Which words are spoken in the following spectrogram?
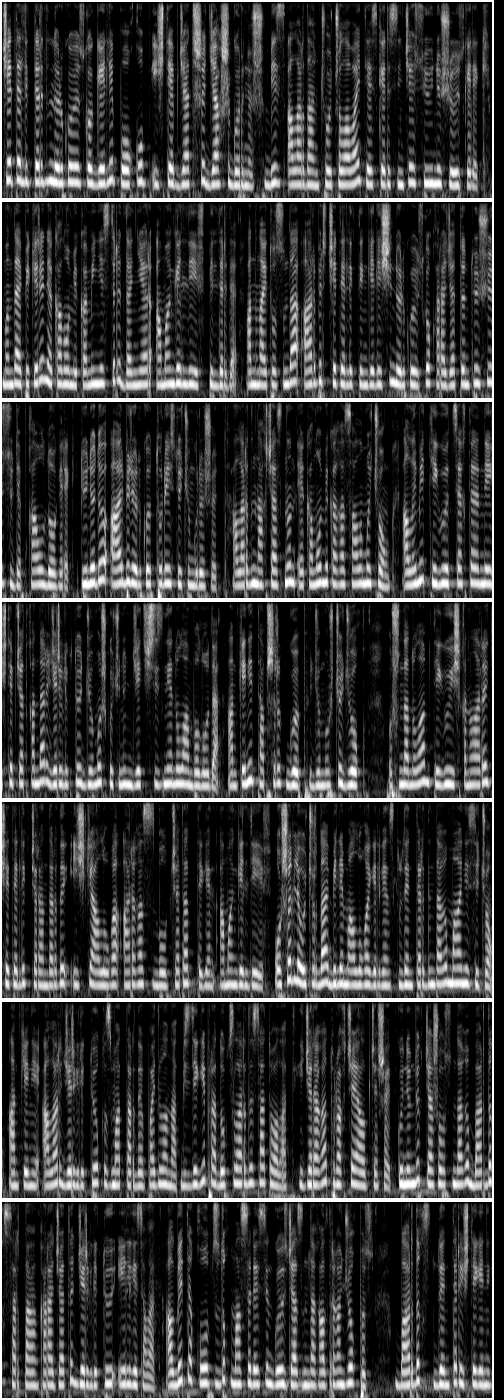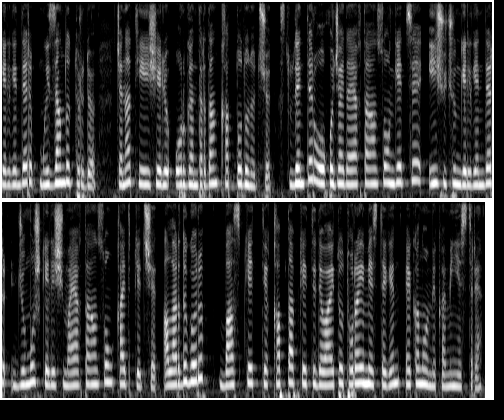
чет элдиктердин өлкөбүзгө келип окуп иштеп жатышы жакшы көрүнүш. Биз алардан чочулабай тескерисинче сүйүнүшүбүз керек. Мындай пикирин экономика министри данияр амангелдиев билдирди. Анын айтуусунда ар бир чет элдиктин келишин өлкөбүзгө каражаттын түшүүсү деп кабылдоо керек. Дүйнөдө ар бир өлкө турист үчүн күрөшөт. Алардын акчасынын экономикага салымы чоң. Ал эми тигүү цехтеринде иштеп жаткандар жергиликтүү жумуш күчүнүн жетишсиздигинен улам болууда. Анткени тапшырык көп жумушчу жок. Ушундан улам тигүү ишканалары чет элдик жарандарды ишке алууга аргасыз болуп жатат деген амангелдиев. Ошол эле учурда билим алууга келген студенттердин дагы мааниси чоң. Анткени алар жергиликтүү кызматтарды пайдаланат биздеги продукцияларды сатып алат ижарага турак жай алып жашайт. Күнүмдүк жашоосундагы бардык сарптаган каражаты жергиликтүү элге салат. Албетте коопсуздук маселесин көз жазымда калтырган жокпуз. Бардык студенттер иштегени келгендер мыйзамдуу түрдө жана тиешелүү органдардан каттоодон өтүшөт. Студенттер окуу жайды аяктаган соң кетсе иш үчүн келгендер жумуш келишим аяктаган соң кайтып кетишет аларды көрүп басып кетти каптап кетти деп айтуу туура эмес деген экономика министри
